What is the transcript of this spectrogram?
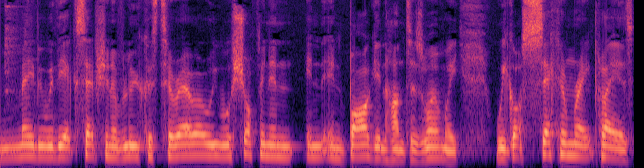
maybe with the exception of Lucas Torreira, we were shopping in, in, in bargain hunters, weren't we? We got second rate players,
